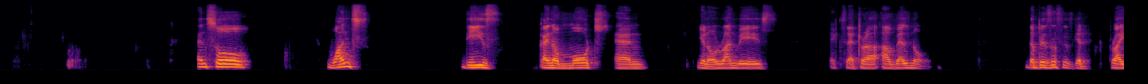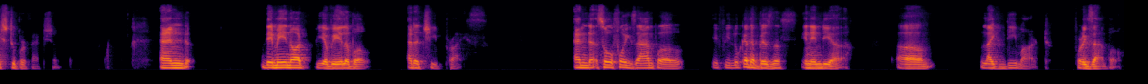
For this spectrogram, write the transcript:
And so once these kind of moats and you know runways etc are well known the businesses get priced to perfection and they may not be available at a cheap price and so, for example, if we look at a business in India, um, like DMart, for example,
